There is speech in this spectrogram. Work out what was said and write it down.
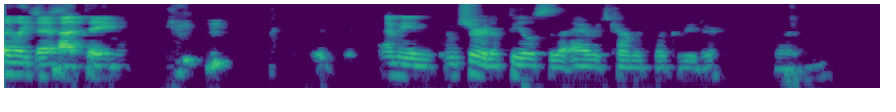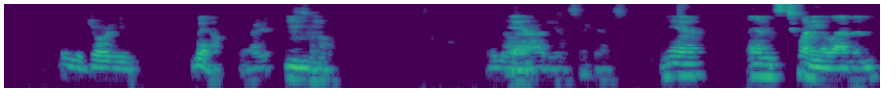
I like that hot take. I mean, I'm sure it appeals to the average comic book reader, but the majority male, right? Mhm. So they know Yeah. their audience, I guess. Yeah, and it's 2011.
